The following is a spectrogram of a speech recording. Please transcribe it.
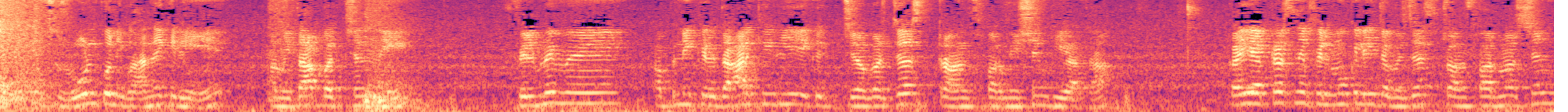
उस रोल को निभाने के लिए अमिताभ बच्चन ने फ़िल्म में अपने किरदार के लिए एक ज़बरदस्त ट्रांसफॉर्मेशन किया था। कई एक्टर्स ने फ़िल्मों के लिए ज़बरदस्त ट्रांसफॉर्मेशन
